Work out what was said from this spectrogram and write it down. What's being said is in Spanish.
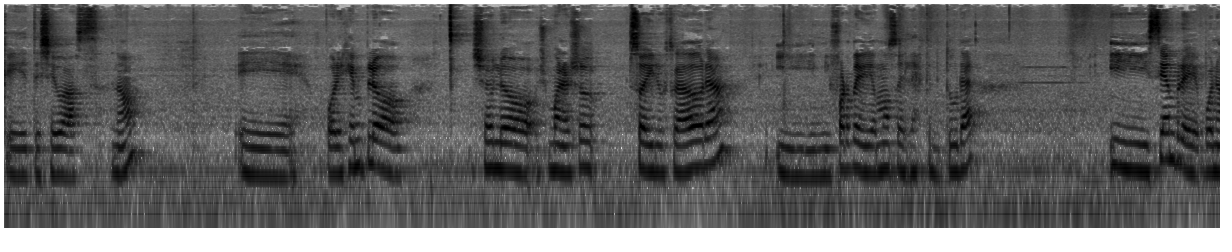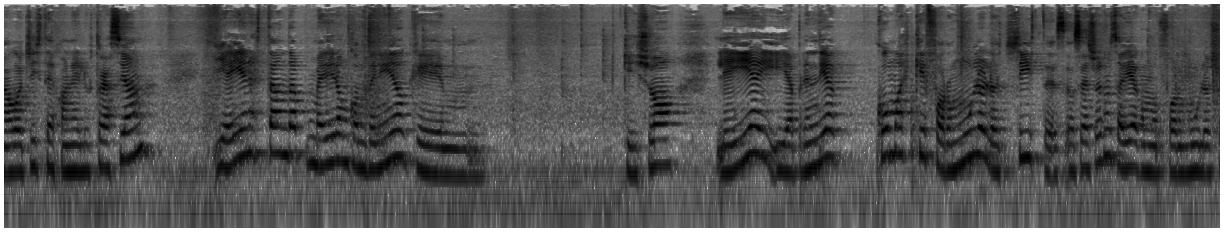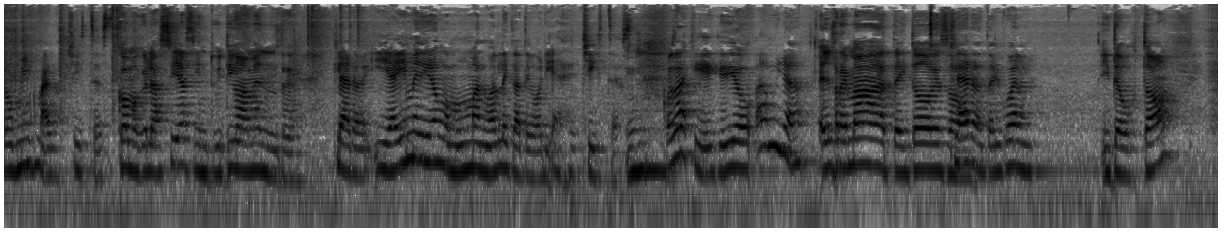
que te llevas, ¿no? Eh, por ejemplo, yo lo, bueno, yo soy ilustradora y mi fuerte, digamos, es la escritura. Y siempre, bueno, hago chistes con la ilustración. Y ahí en stand-up me dieron contenido que... mm, que yo leía y aprendía cómo es que formulo los chistes. O sea, yo no sabía cómo formulo yo misma los chistes. Como que lo hacías intuitivamente. Claro, y ahí me dieron como un manual de categorías de chistes. Cosas que, que digo, ah, mira, El remate y todo eso. claro, tal cual. ¿Y te gustó?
